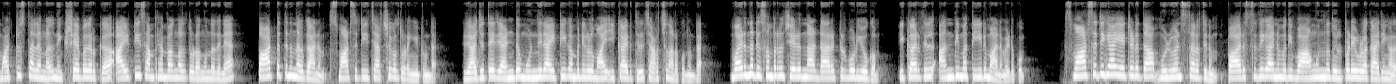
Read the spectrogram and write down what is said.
മറ്റു സ്ഥലങ്ങൾ നിക്ഷേപകർക്ക് ഐ ടി സംരംഭങ്ങൾ തുടങ്ങുന്നതിന് പാട്ടത്തിന് നൽകാനും സ്മാർട്ട് സിറ്റി ചർച്ചകൾ തുടങ്ങിയിട്ടുണ്ട്. രാജ്യത്തെ രണ്ട് മുൻനിര ഐ ടി കമ്പനികളുമായി ഇക്കാര്യത്തിൽ ചർച്ച നടക്കുന്നുണ്ട്. വരുന്ന ഡിസംബറിൽ ചേരുന്ന ഡയറക്ടർ ബോർഡ് യോഗം ഇക്കാര്യത്തിൽ അന്തിമ തീരുമാനമെടുക്കും. സ്മാർട്ട് സിറ്റിക്കായി ഏറ്റെടുത്ത മുഴുവൻ സ്ഥലത്തിനും പാരിസ്ഥിതിക അനുമതി വാങ്ങുന്നതുൾപ്പെടെയുള്ള കാര്യങ്ങൾ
